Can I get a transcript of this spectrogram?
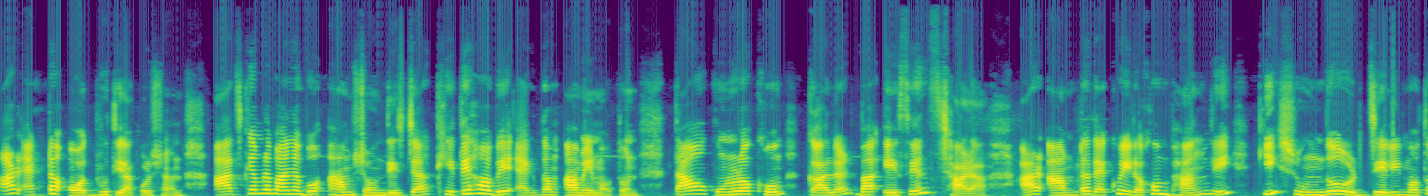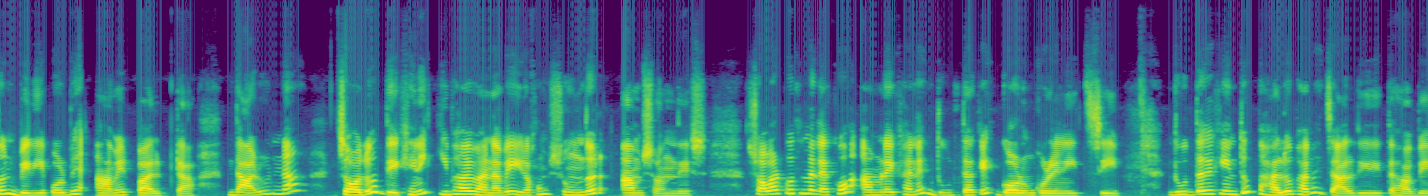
আর একটা অদ্ভুতই আকর্ষণ। আজকে আমরা বানাবো আম সন্দেশ, যা খেতে হবে একদম আমের মতন। তাও কোনো রকম কালার বা এসেন্স ছাড়া। আর আমটা দেখো এরকম ভাঙলেই কি সুন্দর, জেলির মতন বেরিয়ে পড়বে আমের পাল্পটা। দারুণ না? চলো দেখে নিই কীভাবে বানাবে এরকম সুন্দর আম সন্দেশ। সবার প্রথমে দেখো, আমরা এখানে দুধটাকে গরম করে নিচ্ছি। দুধটাকে কিন্তু ভালোভাবে জাল দিয়ে দিতে হবে।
